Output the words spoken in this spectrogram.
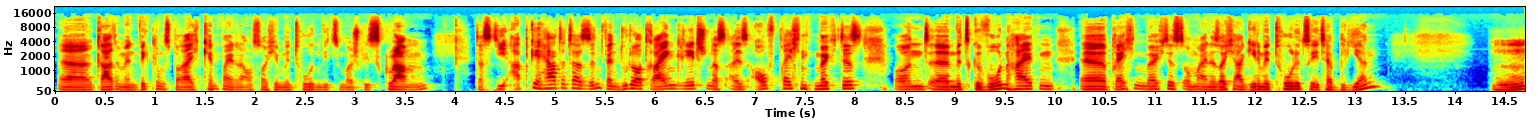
äh, gerade im Entwicklungsbereich kennt man ja dann auch solche Methoden wie zum Beispiel Scrum, dass die abgehärteter sind, wenn du dort reingrätst und das alles aufbrechen möchtest und äh, mit Gewohnheiten äh, brechen möchtest, um eine solche agile Methode zu etablieren? Mhm.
